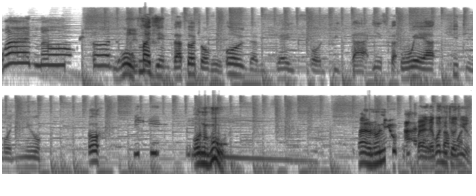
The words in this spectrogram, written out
What? No, God." It's imagine the thought of all the guys on Twitter, Insta, were hitting on you. Oh, just- On who? Byron, on you. I, Brian, they're going to hit on you.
